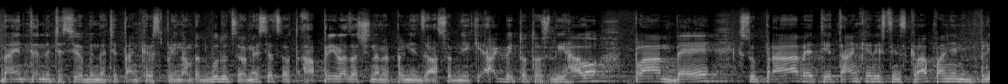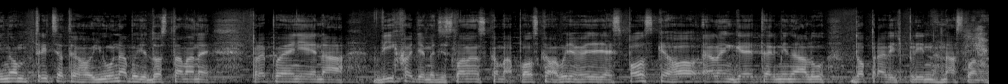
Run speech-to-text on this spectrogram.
na internete si objednáte tanker s plynom. Od budúceho mesiaca, od apríla začíname plniť zásobníky. Ak by toto zlyhalo, plán B sú práve tie tankery s tým skvapalneným plynom. 30. júna bude dostávané prepojenie na východe medzi Slovenskom a Polskom a budeme vedieť aj z polského LNG terminálu dopraviť plyn na Slovensku.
